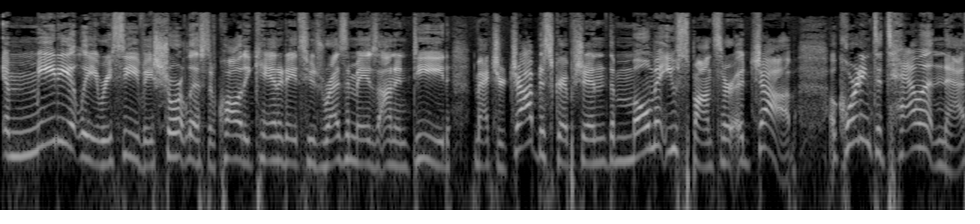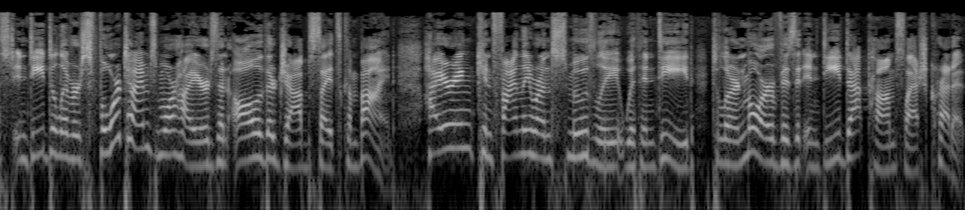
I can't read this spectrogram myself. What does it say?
immediately receive a short list of quality candidates whose resumes on Indeed match your job description the moment you sponsor a job. According to Talent Nest, Indeed delivers four times more hires than all other job sites combined. Hiring can finally run smoothly with Indeed. To learn more, visit Indeed.com slash credit.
